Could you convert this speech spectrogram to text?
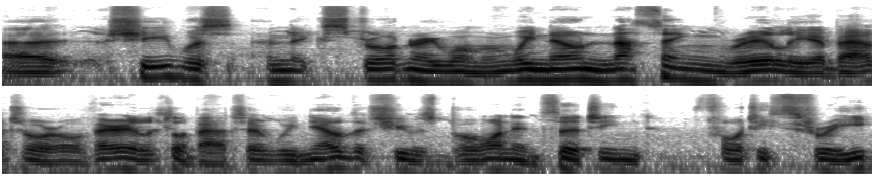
Uh, she was an extraordinary woman. We know nothing really about her, or very little about her. We know that she was born in 1343,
